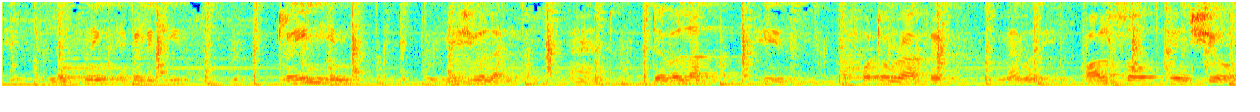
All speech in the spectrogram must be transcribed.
his listening abilities, train him to visualize and develop his photographic memory. Also, ensure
